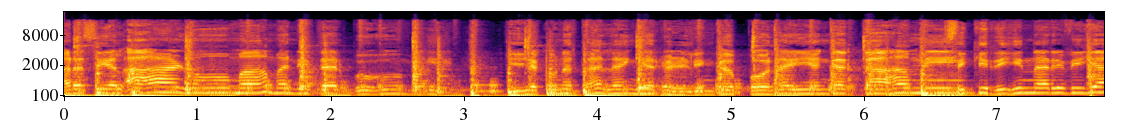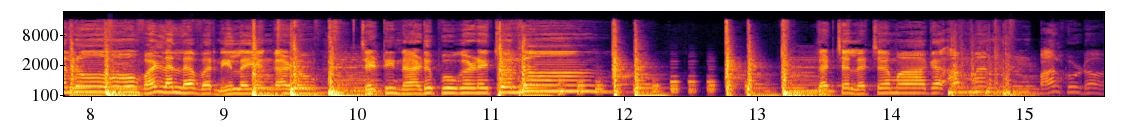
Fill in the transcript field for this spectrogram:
அரசியல் ஆளும் மாமனிதர் பூமி இயக்குனர் கலைஞர்கள் இங்க போல எங்க காமி. சிக்கிரியின் அறிவியலும் வள்ளலவர் நிலையங்களும் செட்டிநாடு புகழை சொல்லும். லட்ச லட்சமாக அம்மன் பால்குடம்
